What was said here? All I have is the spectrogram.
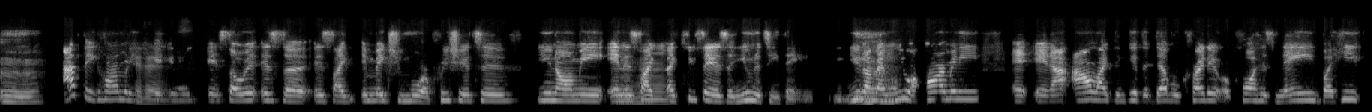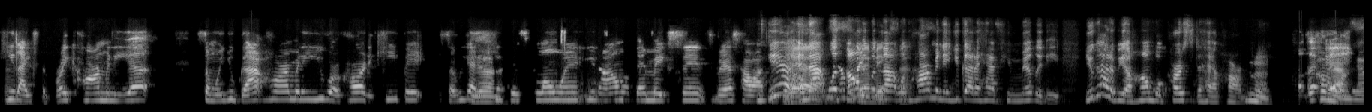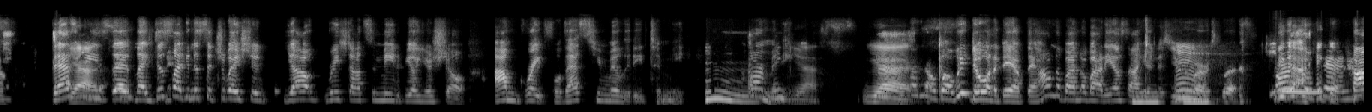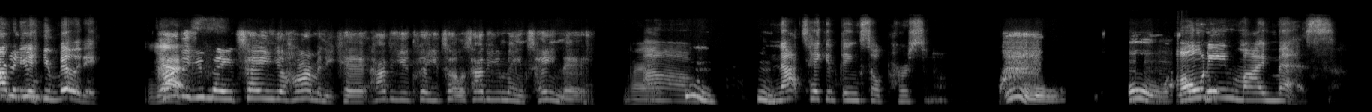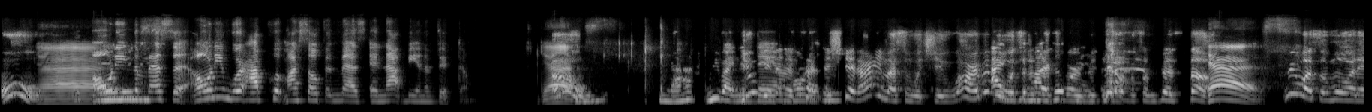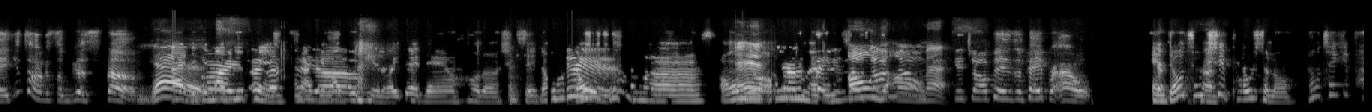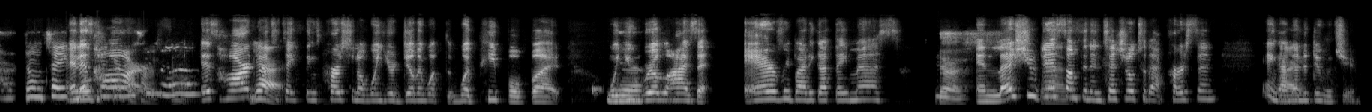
Mm-hmm. I think harmony. It it, it, it, so it's a. It's like it makes you more appreciative. You know what I mean? And mm-hmm. it's like mm-hmm. like she said, it's a unity thing. You know what I mean? When you are harmony, and, and I, I, don't like to give the devil credit or call his name, but he he mm. likes to break harmony up. So when you got harmony, you work hard to keep it. So we got to yeah. keep this flowing. You know, I don't know if that makes sense, but that's how I think. Yeah, and that with only with not sense. with harmony, you got to have humility. You got to be a humble person to have harmony. Mm. Come on now. That yeah. means that, like, just like in this situation, y'all reached out to me to be on your show. I'm grateful. That's humility to me. Mm. Harmony. Yes. Yes. know, well, we're doing a damn thing. I don't know about nobody else out here in this mm. universe, but we got okay. harmony you, and humility. Yes. How do you maintain your harmony, Kat? How do you can you tell us how do you maintain that? Right. Um, hmm. Not taking things so personal. Ooh. Ooh. Owning my mess. Ooh. Yes. Owning the mess, owning where I put myself in mess and not being a victim. Yes. Oh. Not we writing this you down. You getting this shit. I ain't messing with you. All right, we moving to the next word. You talking some good stuff. Yes. We want some more of that. You talking some good stuff. Yes. I had to get my right, good uh, pen. I had to get my uh, good pen. Write that down. Hold on. She said, "Don't, yeah. don't own your own mess. Own your own mess. Get y'all pens and paper out." And don't take shit personal. Don't take it per- don't take and it. it's hard. It it's hard yeah. not to take things personal when you're dealing with with people, but when yeah. you realize that everybody got their mess, Yes. Unless you did yes. something intentional to that person, ain't got right. nothing to do with you.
